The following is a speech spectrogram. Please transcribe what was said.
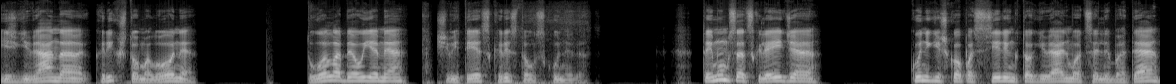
išgyvena krikšto malonę, tuo labiau jame švitės Kristaus kunigas. Tai mums atskleidžia kunigiško pasirinkto gyvenimo celibate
